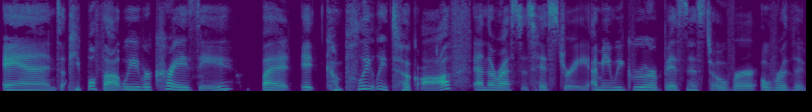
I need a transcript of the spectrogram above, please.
and people thought we were crazy but it completely took off and the rest is history. I mean, we grew our business to over over the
